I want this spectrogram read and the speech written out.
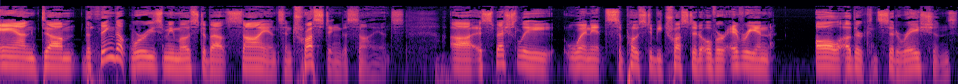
And um, the thing that worries me most about science and trusting the science, uh, especially when it's supposed to be trusted over every and all other considerations,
